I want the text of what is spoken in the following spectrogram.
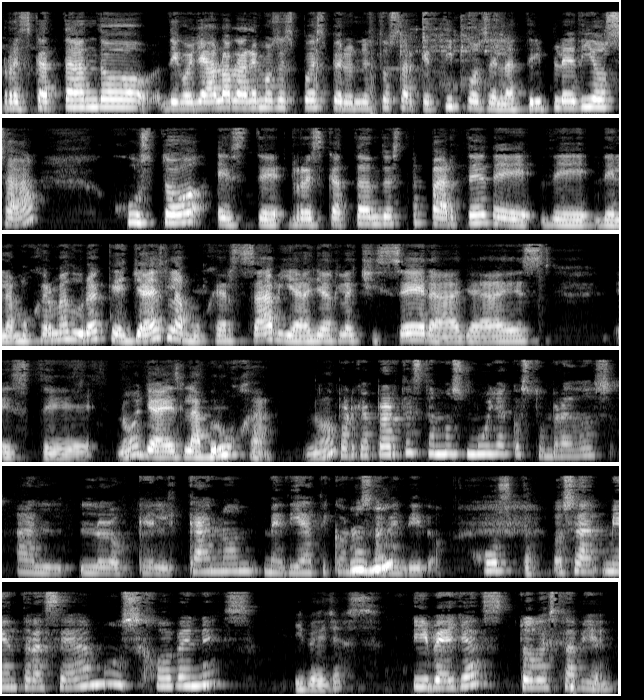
rescatando, digo, ya lo hablaremos después, pero en estos arquetipos de la triple diosa, justo este, rescatando esta parte de, de, de la mujer madura, que ya es la mujer sabia, ya es la hechicera, ya es, este, ¿no? Ya es la bruja, porque aparte estamos muy acostumbrados a lo que el canon mediático nos ha vendido. Justo. O sea, mientras seamos jóvenes y bellas. Y bellas, todo está bien.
